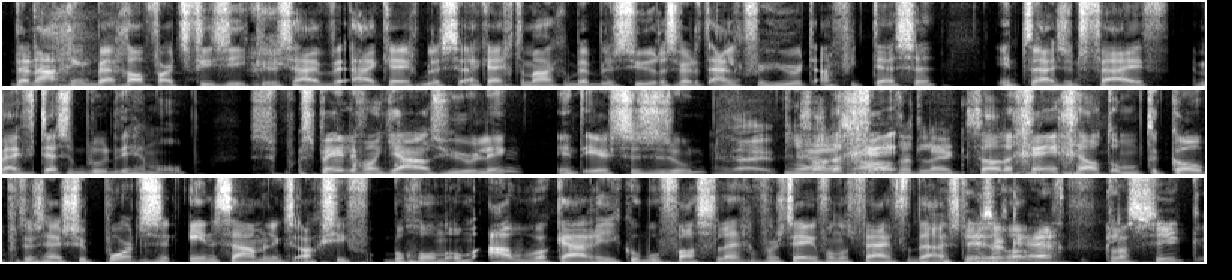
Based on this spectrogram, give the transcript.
daarna ging bergafwaarts fysiek. Dus hij, hij, kreeg hij kreeg te maken met blessures. Werd uiteindelijk verhuurd aan Vitesse in 2005. En bij Vitesse bloedde hij helemaal op. Sp- Speler van het jaar als huurling in het eerste seizoen. Leuk. Ja, hadden dat is geen- altijd leuk. Ze hadden geen geld om te kopen. Toen zijn supporters een inzamelingsactie begonnen om Abubakar Jakubu vast te leggen voor 750.000 Het is euro. ook echt klassiek.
